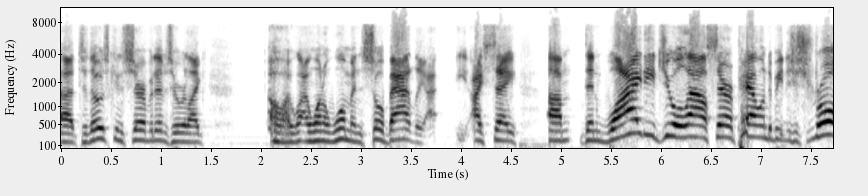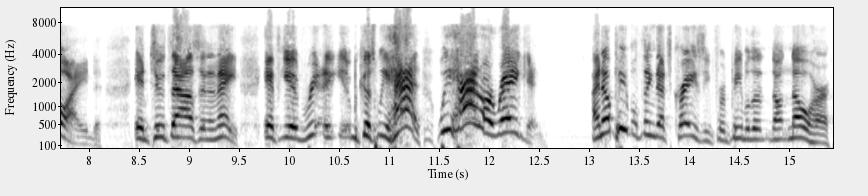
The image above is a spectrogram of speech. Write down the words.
uh, to those conservatives who are like, "Oh, I, I want a woman so badly," I, I say, um, then why did you allow Sarah Palin to be destroyed in 2008? If you re- because we had we had our Reagan. I know people think that's crazy for people that don't know her.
